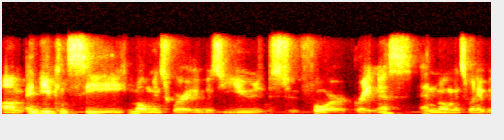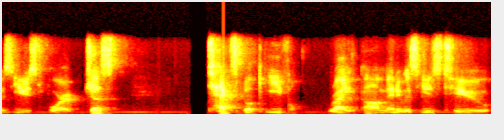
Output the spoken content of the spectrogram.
Um, and you can see moments where it was used for greatness and moments when it was used for just textbook evil, right? Um, and it was used to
